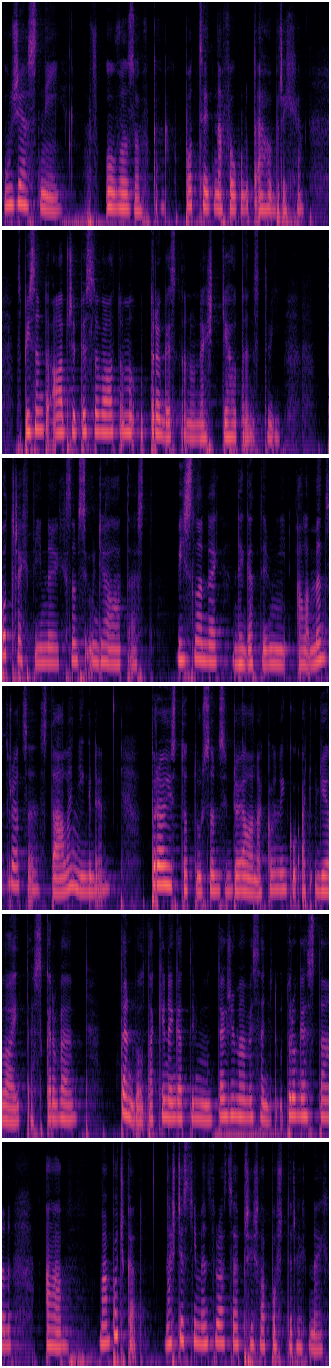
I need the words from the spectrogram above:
úžasný v uvozovkách pocit nafouknutého břicha. Spíš jsem to ale připisovala tomu utrogestanu než těhotenství. Po třech týdnech jsem si udělala test. Výsledek negativní, ale menstruace stále nikde. Pro jistotu jsem si dojela na kliniku, ať udělají test krve. Ten byl taky negativní, takže mám vysadit utrogestan a mám počkat. Naštěstí menstruace přišla po čtyřech dnech.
